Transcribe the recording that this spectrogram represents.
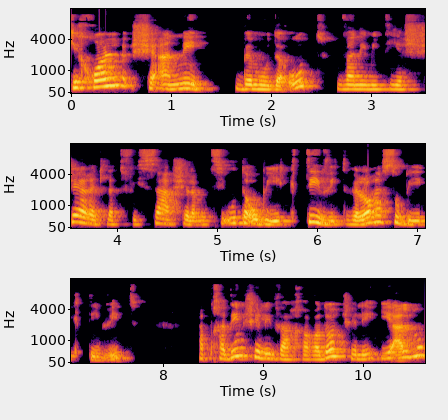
ככל שאני במודעות ואני מתיישרת לתפיסה של המציאות האובייקטיבית ולא הסובייקטיבית, הפחדים שלי והחרדות שלי ייעלמו.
